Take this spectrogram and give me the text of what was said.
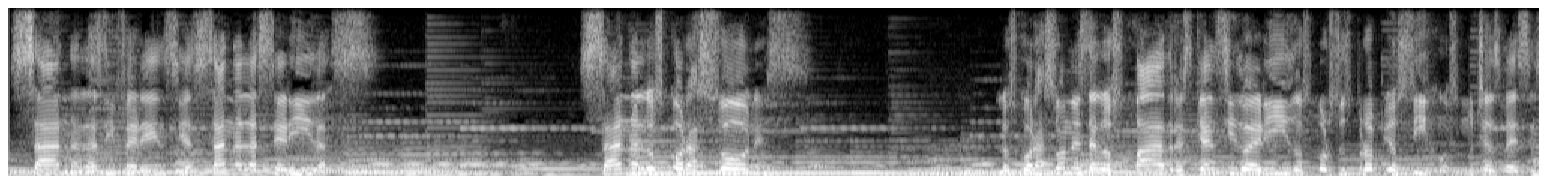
Sana las diferencias, sana las heridas. Sana los corazones. Los corazones de los padres que han sido heridos por sus propios hijos muchas veces.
